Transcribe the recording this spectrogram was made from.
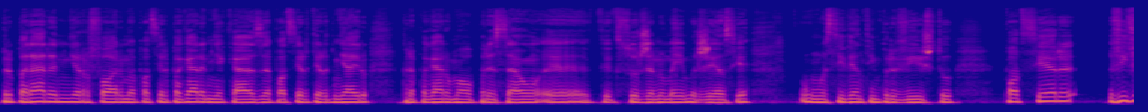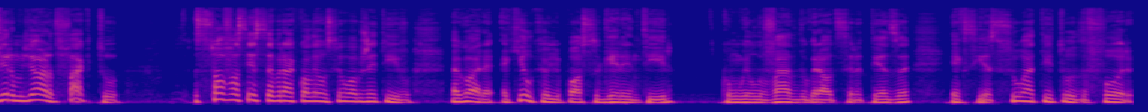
preparar a minha reforma, pode ser pagar a minha casa, pode ser ter dinheiro para pagar uma operação eh, que, que surja numa emergência, um acidente imprevisto, pode ser viver melhor, de facto. Só você saberá qual é o seu objetivo. Agora, aquilo que eu lhe posso garantir, com um elevado grau de certeza, é que se a sua atitude for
